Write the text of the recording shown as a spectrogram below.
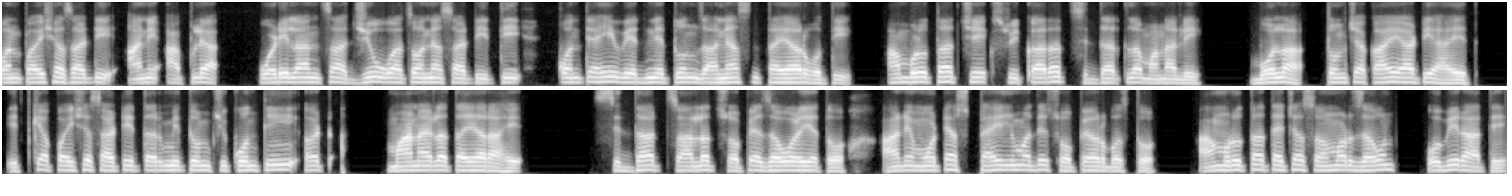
पण पैशासाठी आणि आपल्या वडिलांचा जीव वाचवण्यासाठी ती कोणत्याही वेदनेतून जाण्यास तयार होती. अमृता चेक स्वीकारत सिद्धार्थला म्हणाले बोला तुमच्या काय अटी आहेत. इतक्या पैशासाठी तर मी तुमची कोणतीही अट मानायला तयार आहे. सिद्धार्थ चालत सोप्याजवळ येतो आणि मोठ्या स्टाईलमध्ये सोप्यावर बसतो. अमृता त्याच्यासमोर जाऊन उभी राहते.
